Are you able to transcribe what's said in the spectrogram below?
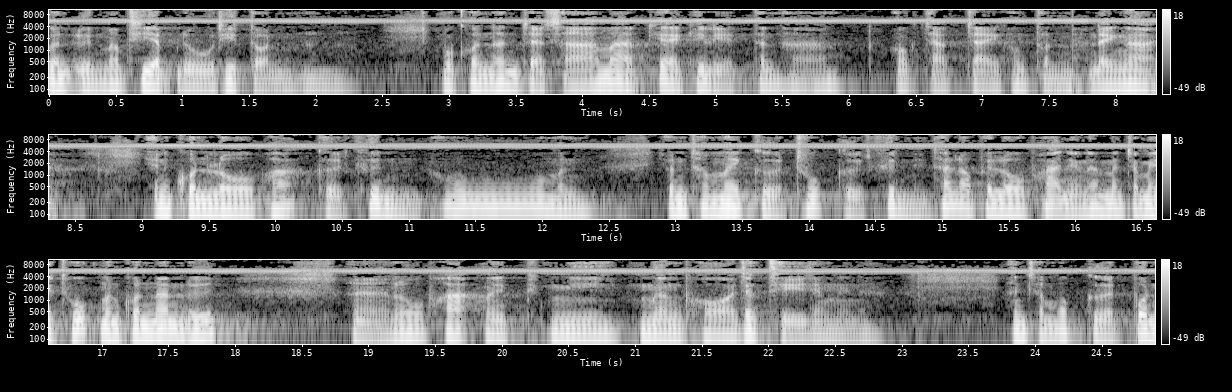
คนอื่นมาเทียบดูที่ตน บุคคลนั้นจะสามารถแก้กิเลสตัณหาออกจากใจของตนได้ง่าย เห็นคนโลภะเกิดขึ้นโอ้มันจนทำให้เกิดทุกข์เกิดขึ้น ถ้าเราไปโลภะอย่างนั้น มันจะไม่ทุกข์เหมือนคนนั่นหรือ โลภะไม่มีเมืองพอจักทีอย่างนี้นะอันจะว่าเกิดป้น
